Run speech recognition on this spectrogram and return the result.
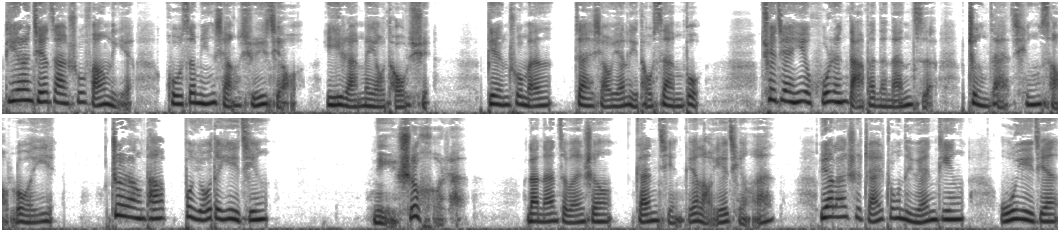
狄仁杰在书房里苦思冥想许久，依然没有头绪，便出门在小园里头散步，却见一胡人打扮的男子正在清扫落叶，这让他不由得一惊。你是何人？那男子闻声赶紧给老爷请安，原来是宅中的园丁，无意间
